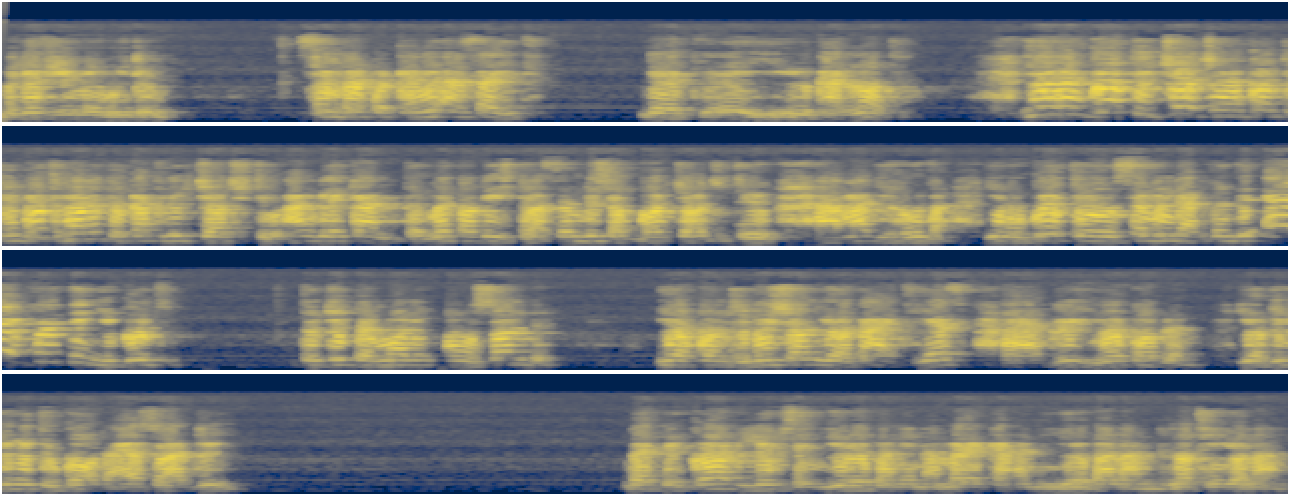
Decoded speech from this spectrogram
Believe you me, we do. Simple, but can you answer it? That uh, you cannot. You will go to church, you will contribute money to Catholic Church, to Anglican, to Methodist, to Assemblies of God Church, to Ahmad Jehovah. You will go to Seventh Adventist, everything you go to, to give the money on Sunday. Your contribution, your tithe, yes, I agree, no problem. You're giving it to God, I also agree. But the God lives in Europe and in America and in Yoruba land, not in your land.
